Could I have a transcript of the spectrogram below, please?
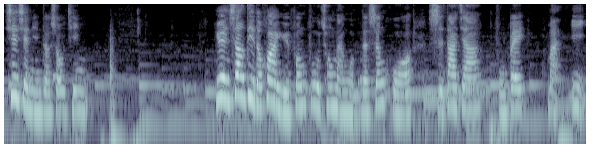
谢谢您的收听。愿上帝的话语丰富充满我们的生活，使大家福杯满意。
